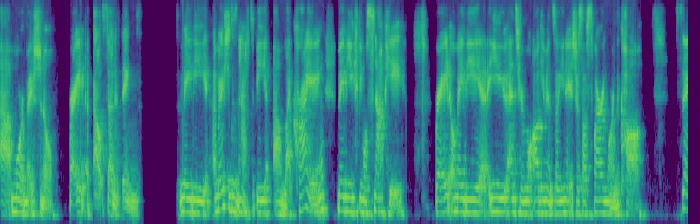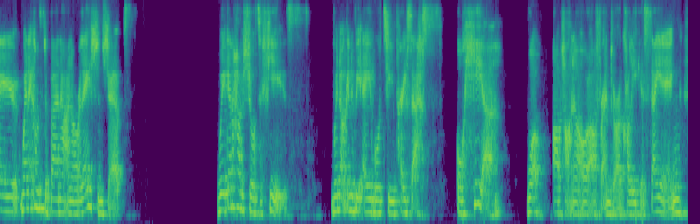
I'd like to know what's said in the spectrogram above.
uh, more emotional, right, about certain things. Maybe emotion doesn't have to be um, like crying, maybe you could be more snappy, right? Or maybe you enter more arguments or you notice yourself swearing more in the car. So when it comes to burnout in our relationships, we're going to have a shorter fuse. We're not going to be able to process or hear what our partner or our friend or our colleague is saying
